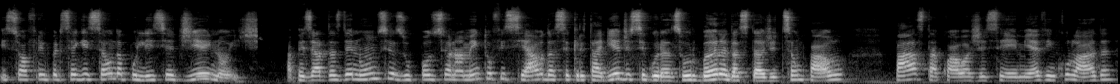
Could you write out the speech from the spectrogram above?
e sofrem perseguição da polícia dia e noite. Apesar das denúncias, o posicionamento oficial da Secretaria de Segurança Urbana da cidade de São Paulo, pasta a qual a GCM é vinculada,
